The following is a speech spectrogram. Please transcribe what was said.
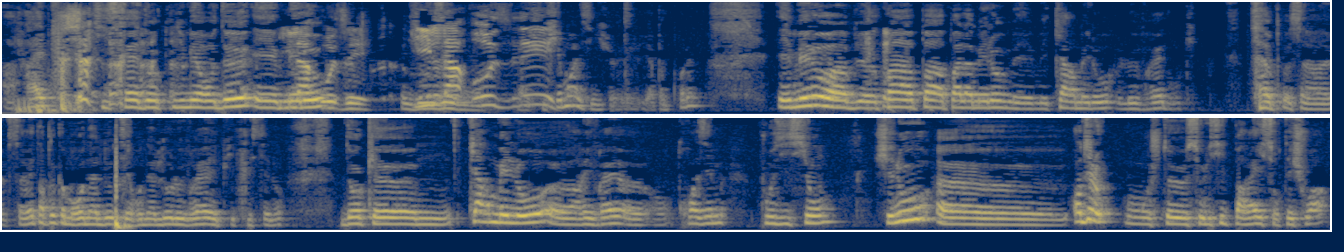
à Hype, qui serait donc numéro 2, et Il a osé. Il osé, a osé. c'est chez moi ici, il n'y a pas de problème. Et Melo, hein, pas, pas, pas la Melo, mais, Carmelo, le vrai, donc. Ça, va être un peu comme Ronaldo, c'est Ronaldo le vrai et puis Cristiano. Donc, euh, Carmelo euh, arriverait euh, en troisième position chez nous. Angelo, je te sollicite pareil sur tes choix.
